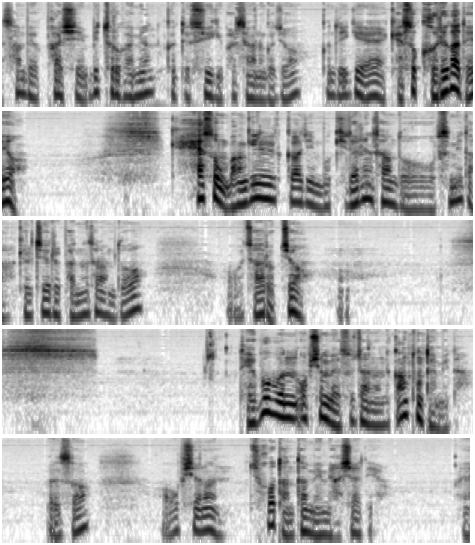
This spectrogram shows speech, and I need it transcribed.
380 밑으로 가면 그때 수익이 발생하는 거죠 근데 이게 계속 거래가 돼요 계속 만기일까지 뭐 기다리는 사람도 없습니다 결제를 받는 사람도 어, 잘 없죠 어. 대부분 옵션 매수자는 깡통됩니다. 그래서 어, 옵션은 초단타 매매 하셔야 돼요. 예.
